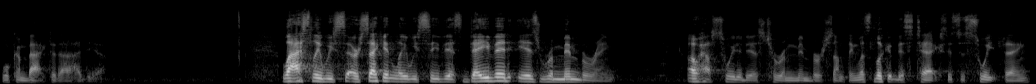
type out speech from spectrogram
We'll come back to that idea. Lastly, we, or secondly, we see this David is remembering. Oh, how sweet it is to remember something. Let's look at this text. It's a sweet thing.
